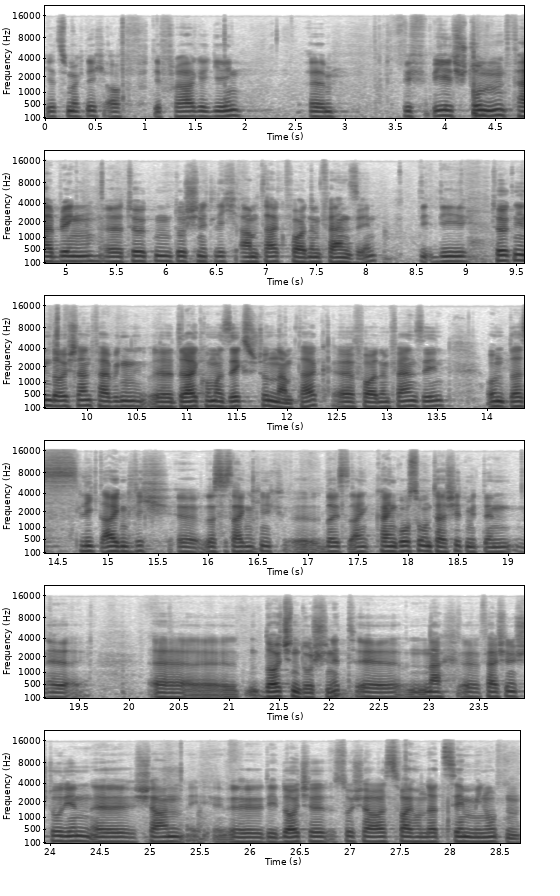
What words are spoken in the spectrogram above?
Jetzt möchte ich auf die Frage gehen, ähm, wie viele Stunden verbringen äh, Türken durchschnittlich am Tag vor dem Fernsehen? Die, die Türken in Deutschland verbringen 3,6 äh, Stunden am Tag vor dem Fernsehen und das liegt eigentlich, äh, das ist eigentlich nicht, äh, da ist kein großer Unterschied mit dem äh, deutschen Durchschnitt. nach verschiedenen Studien schauen die deutschen Zuschauer 210 Minuten.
